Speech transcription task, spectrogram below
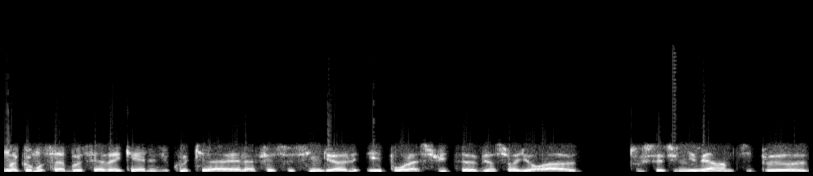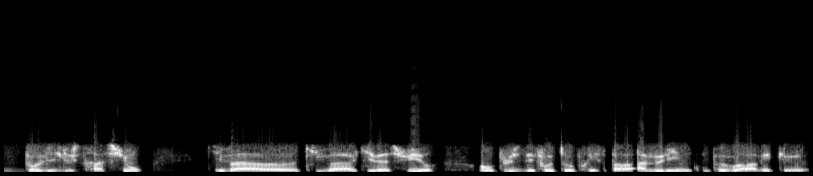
on a commencé à bosser avec elle du coup elle a fait ce single. Et pour la suite euh, bien sûr il y aura euh, tout cet univers un petit peu euh, dans l'illustration qui va euh, qui va qui va suivre. En plus des photos prises par Ameline qu'on peut voir avec euh,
